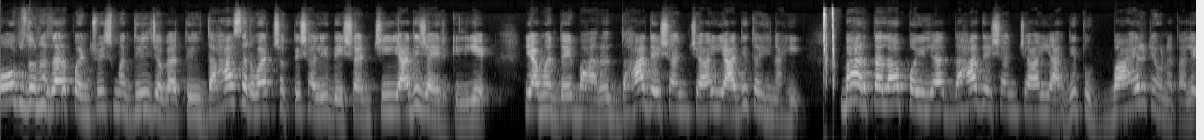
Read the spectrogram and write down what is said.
फोर्ब्स दोन हजार पंचवीस मधील जगातील दहा सर्वात शक्तिशाली देशांची यादी जाहीर केली आहे यामध्ये भारत दहा देशांच्या यादीतही नाही भारताला पहिल्या दहा देशांच्या यादीतून बाहेर ठेवण्यात आले.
